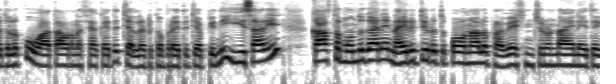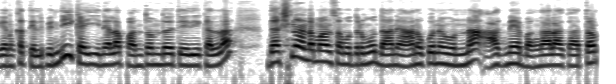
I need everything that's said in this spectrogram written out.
ప్రజలకు వాతావరణ శాఖ అయితే చల్లటి కబురు అయితే చెప్పింది. ఈసారి కాస్త ముందుగానే నైరుతి రుతుపవనాలు ప్రవేశించనున్నాయని అయితే కనుక తెలిపింది. ఇక ఈ నెల పంతొమ్మిదవ తేదీ కల్లా దక్షిణ అండమాన్ సముద్రము దాని ఆనుకుని ఉన్న ఆగ్నేయ బంగాళాఖాతం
